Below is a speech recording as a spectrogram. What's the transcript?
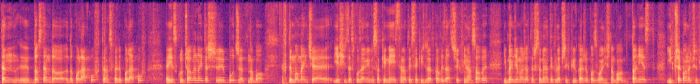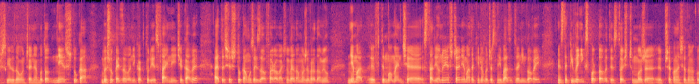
ten y, dostęp do, do Polaków, transfery Polaków jest kluczowy, no i też y, budżet, no bo w tym momencie, jeśli zespół zajmie wysokie miejsce, no to jest jakiś dodatkowy zastrzyk finansowy i będzie można też sobie na tych lepszych piłkarzy pozwolić, no bo to nie jest ich przekonać przede wszystkim do dołączenia, bo to nie jest sztuka wyszukać zawodnika, który jest fajny i ciekawy, ale też jest sztuka mu coś zaoferować. No wiadomo, że w Radomiu nie ma w tym momencie stadionu jeszcze, nie ma takiej nowoczesnej bazy treningowej, więc taki wynik sportowy to jest coś, czym może przekonać Adam jako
